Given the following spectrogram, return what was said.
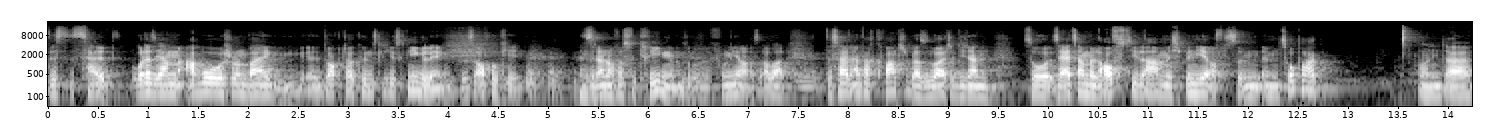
Das ist halt, oder sie haben ein Abo schon bei äh, Doktor Künstliches Kniegelenk, das ist auch okay. Wenn sie dann noch was für kriegen und so, von mir aus. Aber das ist halt einfach Quatsch. Oder so Leute, die dann so seltsame Laufstile haben. Ich bin hier oft so im, im Zoopark und äh,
